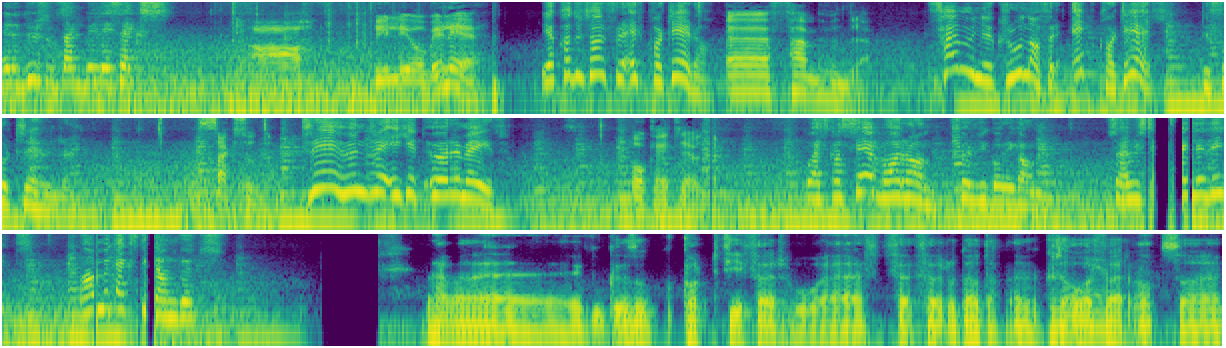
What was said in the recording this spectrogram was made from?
Er det du som selger billig sex? Ja, billig og billig. Ja, hva du tar for et kvarter, da? Eh, 500. 500 kroner for ett kvarter? Du får 300. 600. 300, ikke et øre mer. Ok, 300. Og jeg skal se varene før vi går i gang. Så jeg vil se stellet ditt. Hva med tekstilene, gutt? Det her var altså, kort tid før hun, eh, før, før hun døde, eh, kanskje år Ja. før. Så, eh,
